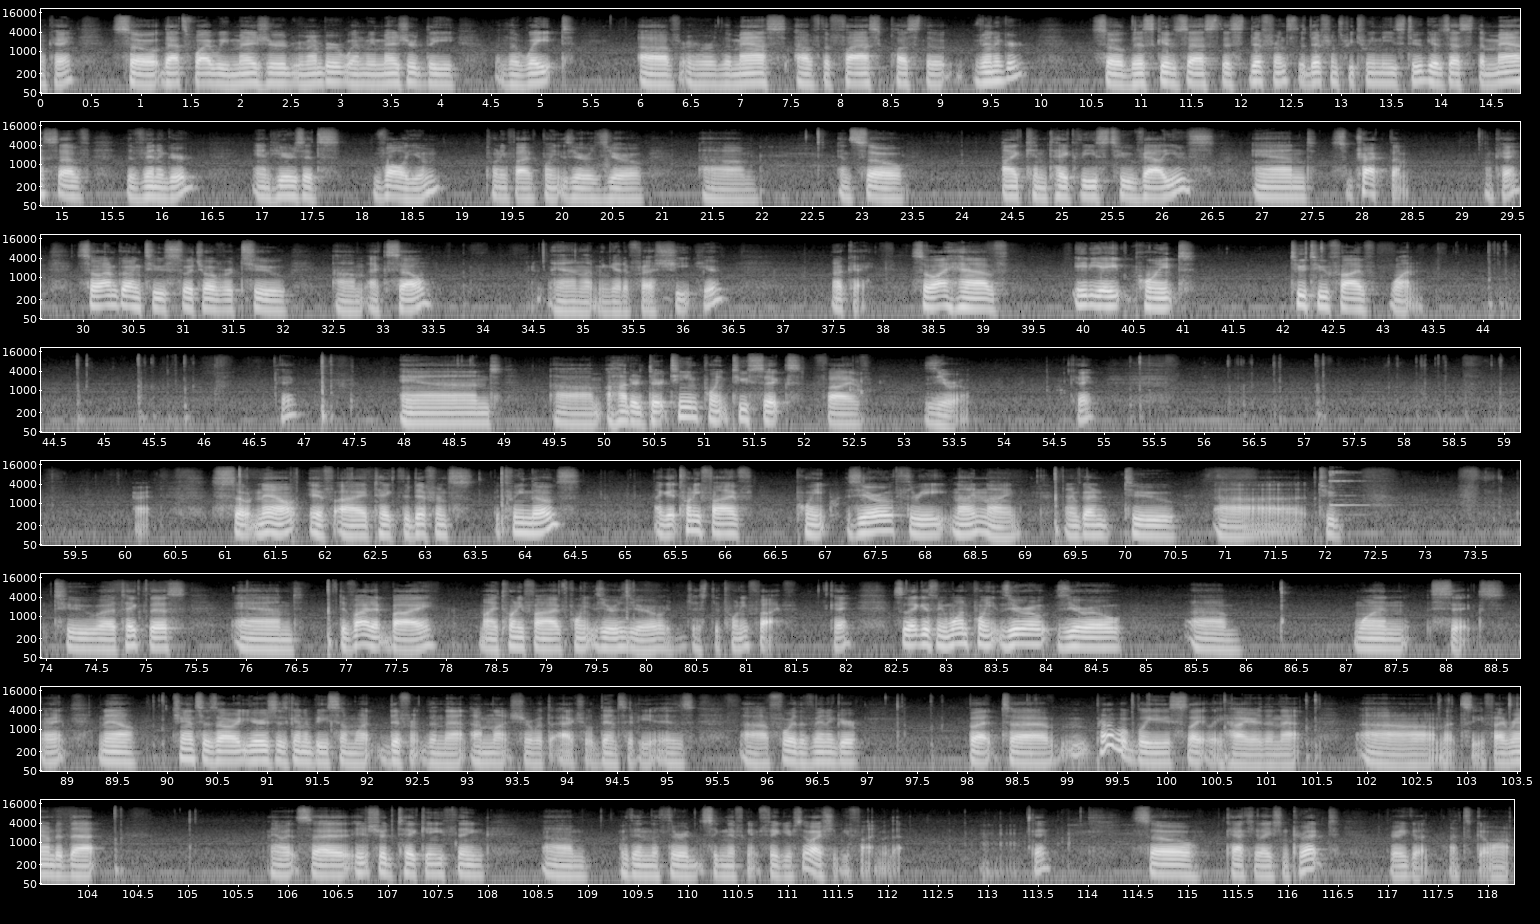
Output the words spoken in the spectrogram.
Okay, so that's why we measured, remember when we measured the, the weight of, or the mass of the flask plus the vinegar, so this gives us this difference, the difference between these two gives us the mass of the vinegar, and here's its volume, 25.00. Um, and so I can take these two values and subtract them. Okay, so I'm going to switch over to um, Excel, and let me get a fresh sheet here. Okay, so I have 88.2251. Okay. And um, 113.2650. Okay. All right. So now if I take the difference between those, I get 25.0399 and I'm going to uh, to to uh, take this and divide it by my 25.00 or just the 25 okay? So that gives me 1.0016 um, right now chances are yours is going to be somewhat different than that. I'm not sure what the actual density is uh, for the vinegar but uh, probably slightly higher than that. Um, let's see if I rounded that. Now it's uh, it should take anything um, within the third significant figure, so I should be fine with that. Okay, so calculation correct. Very good. Let's go on.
